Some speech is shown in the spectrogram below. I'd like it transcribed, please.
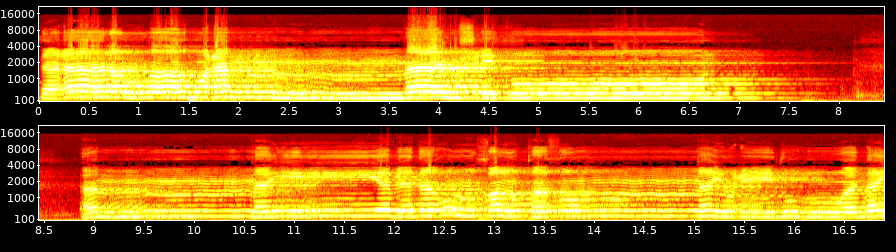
تعالى الله عما يشركون أمن يبدأ الخلق ثم يعيده ومن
